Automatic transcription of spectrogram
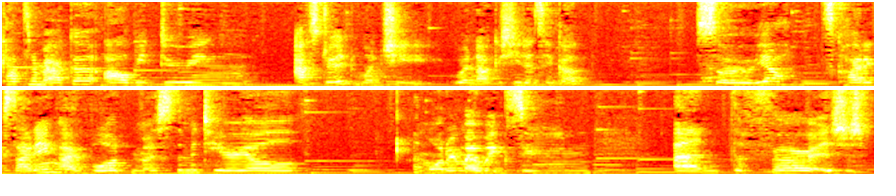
Captain America, I'll be doing Astrid when she when Nakashi does Hiccup. So yeah, it's quite exciting. I bought most of the material. I'm ordering my wig soon. And the fur is just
